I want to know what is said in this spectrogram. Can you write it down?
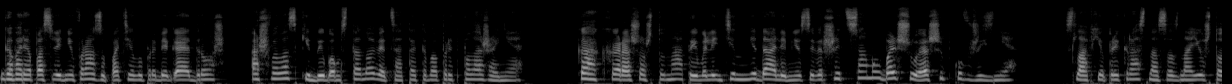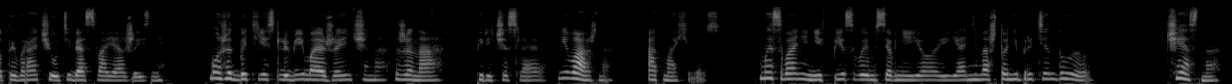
Говоря последнюю фразу, по телу пробегает дрожь, аж волоски дыбом становятся от этого предположения – как хорошо, что Ната и Валентин не дали мне совершить самую большую ошибку в жизни. Слав, я прекрасно осознаю, что ты врач и у тебя своя жизнь. Может быть, есть любимая женщина, жена. Перечисляю. Неважно. Отмахиваюсь. Мы с Ваней не вписываемся в нее, и я ни на что не претендую. Честно.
